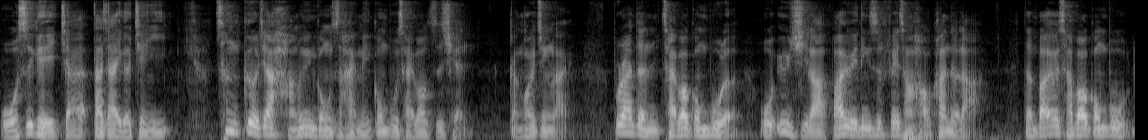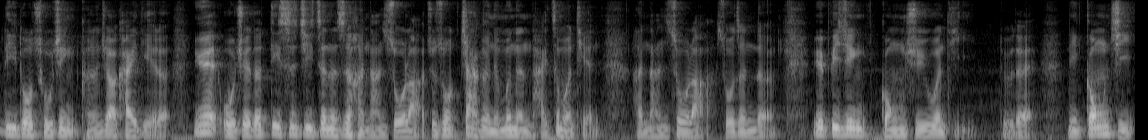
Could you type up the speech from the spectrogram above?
我是可以加大家一个建议，趁各家航运公司还没公布财报之前，赶快进来，不然等财报公布了，我预期啦，八月一定是非常好看的啦。等八月财报公布，利多出尽，可能就要开跌了。因为我觉得第四季真的是很难说啦，就说价格能不能还这么甜，很难说啦。说真的，因为毕竟供需问题，对不对？你供给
